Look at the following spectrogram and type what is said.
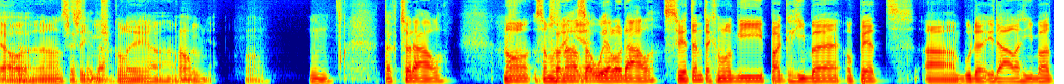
no, jo, na střední tak. školy a, a no, podobně. No. Hmm. Tak co dál? No, samozřejmě. Co nás zaujalo dál? Světem technologií pak hýbe opět a bude i dále hýbat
